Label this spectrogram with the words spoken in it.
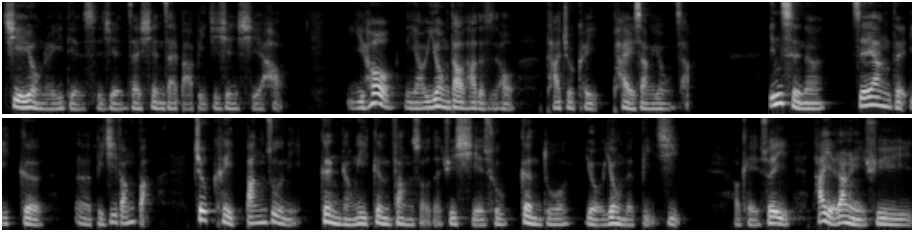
借用了一点时间，在现在把笔记先写好，以后你要用到它的时候，它就可以派上用场。因此呢，这样的一个呃笔记方法，就可以帮助你更容易、更放手的去写出更多有用的笔记。OK，所以它也让你去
